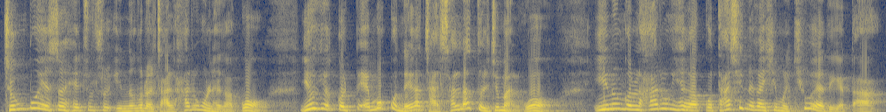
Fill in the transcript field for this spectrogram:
정부에서 해줄 수 있는 거를 잘 활용을 해갖고 여기 걸 빼먹고 내가 잘 살라 들지 말고 이런 걸 활용해갖고 다시 내가 힘을 키워야 되겠다.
